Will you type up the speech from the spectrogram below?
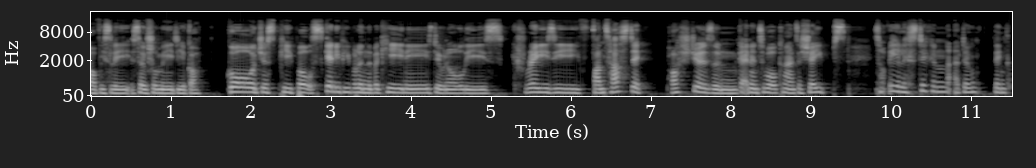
obviously social media, you've got gorgeous people, skinny people in the bikinis doing all these crazy, fantastic postures and getting into all kinds of shapes. It's not realistic, and I don't think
